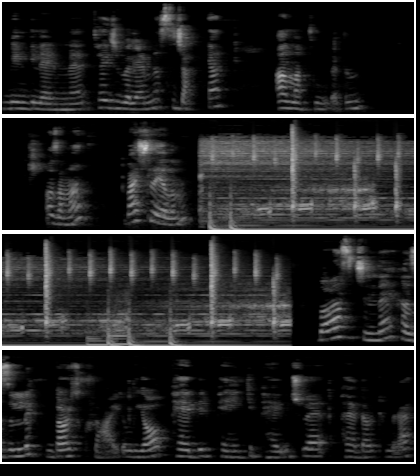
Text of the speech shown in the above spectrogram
bilgilerimi, tecrübelerimi sıcakken anlatayım dedim. O zaman başlayalım. Boğaziçi'nde hazırlık 4 kura ayrılıyor. P1, P2, P3 ve P4 olarak.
